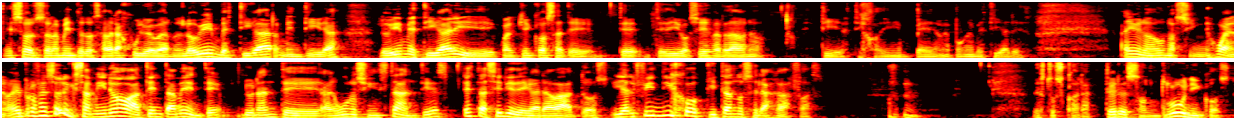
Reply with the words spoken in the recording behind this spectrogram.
Eso solamente lo sabrá Julio Verne. Lo voy a investigar, mentira. Lo voy a investigar y cualquier cosa te, digo si es verdad o no. Mentira, estoy jodido en pedo, me pongo a investigar eso. Hay uno- unos signos. Bueno, el profesor examinó atentamente, durante algunos instantes, esta serie de garabatos y al fin dijo, quitándose las gafas. Estos caracteres son rúnicos,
